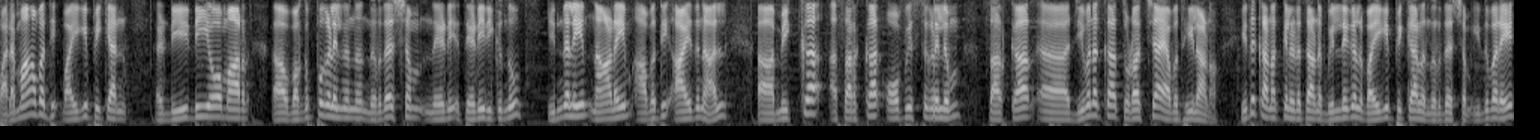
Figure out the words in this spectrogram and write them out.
പരമാവധി വൈകിപ്പിക്കാൻ ഡി ഡി ഒമാർ വകുപ്പുകളിൽ നിന്ന് നിർദ്ദേശം നേടി തേടിയിരിക്കുന്നു. ഇന്നലെയും നാളെയും അവധി ആയതിനാൽ മിക്ക സർക്കാർ ഓഫീസുകളിലും സർക്കാർ ജീവനക്കാർ തുടർച്ചയായ അവധിയിലാണ്? ഇത് കണക്കിലെടുത്താണ് ബില്ലുകൾ വൈകിപ്പിക്കാനുള്ള നിർദ്ദേശം. ഇതുവരെ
